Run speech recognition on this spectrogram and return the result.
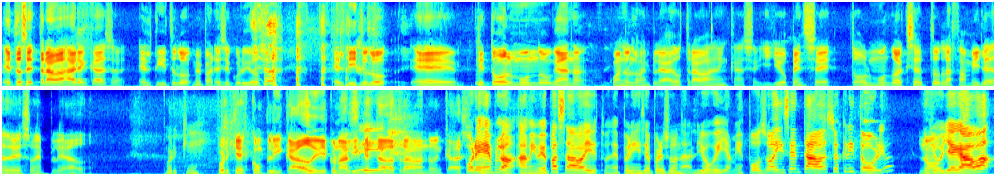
entonces, trabajar en casa, el título me parece curioso. El título eh, que todo el mundo gana cuando los empleados trabajan en casa. Y yo pensé, todo el mundo excepto las familias de esos empleados. ¿Por qué? Porque es complicado vivir con alguien que estaba trabajando en casa. Por ejemplo, a, mí me pasaba, y esto es una experiencia personal, yo veía a mi esposo ahí sentado en su escritorio, y No. yo llegaba a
